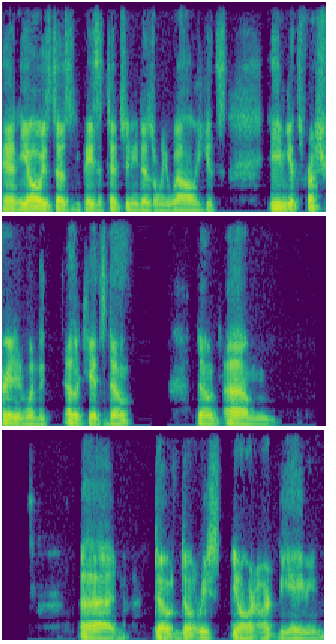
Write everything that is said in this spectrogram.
and he always does. He pays attention. He does really well. He gets he even gets frustrated when the other kids don't don't um uh don't don't re you know aren't, aren't behaving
